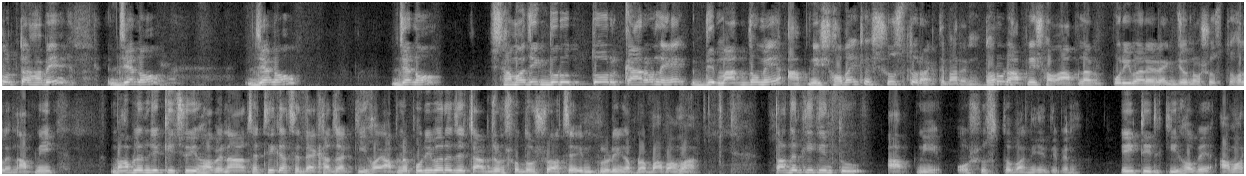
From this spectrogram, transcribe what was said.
করতে হবে। যেন যেন যেন সামাজিক দূরত্বর কারণে মাধ্যমে আপনি সবাইকে সুস্থ রাখতে পারেন। ধরুন আপনি আপনার পরিবারের একজন অসুস্থ হলেন। আপনি ভাবলেন যে কিছুই হবে না। আচ্ছা ঠিক আছে, দেখা যাক কি হয়। আপনার পরিবারে যে চারজন সদস্য আছে ইনক্লুডিং আপনার বাবা মা তাদেরকে কিন্তু আপনি অসুস্থ বানিয়ে দিবেন। এইটির কি হবে? আমার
